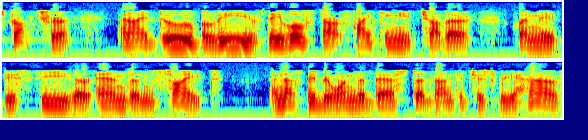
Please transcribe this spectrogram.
structure. And I do believe they will start fighting each other when they, they see their end in sight. And that's maybe one of the best advantages we have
